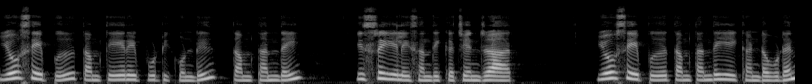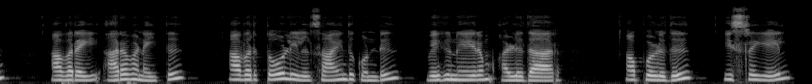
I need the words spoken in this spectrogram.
யோசேப்பு தம் தேரை பூட்டிக் கொண்டு தம் தந்தை இஸ்ரேலை சந்திக்கச் சென்றார். யோசேப்பு தம் தந்தையை கண்டவுடன் அவரை அரவணைத்து அவர் தோளில் சாய்ந்து கொண்டு வெகுநேரம் அழுதார். அப்பொழுது இஸ்ரேல்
